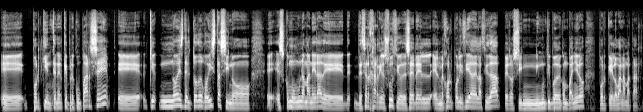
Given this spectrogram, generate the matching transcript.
eh, por quien tener que preocuparse, eh, no es del todo egoísta, sino eh, es como una manera de, de- ser Harry el sucio, de ser el, mejor policía de la ciudad, pero sin ningún tipo de compañero, porque lo van a matar.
